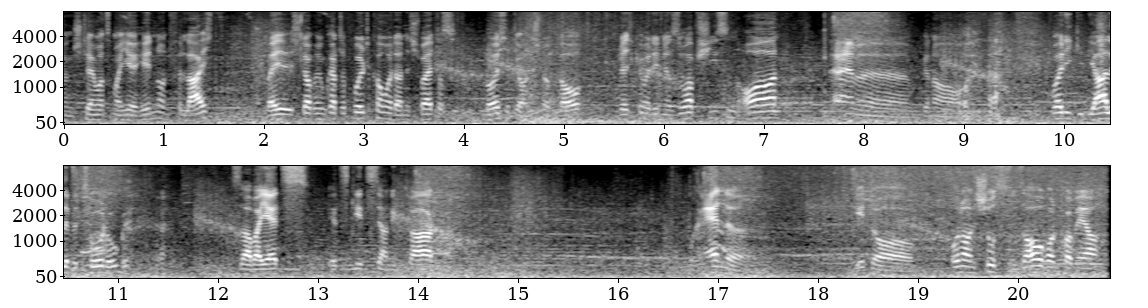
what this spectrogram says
Dann stellen wir uns mal hier hin und vielleicht... Weil ich glaube, mit dem Katapult kommen wir da nicht weit. Das leuchtet ja auch nicht mehr blau. Vielleicht können wir den ja so abschießen und... Ähm, genau. Voll die geniale Betonung. so, aber jetzt... Jetzt geht's ja an den Kragen. Brenne. Geht doch. Und noch ein Schuss zu Sauron, komm her.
